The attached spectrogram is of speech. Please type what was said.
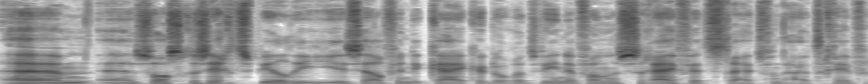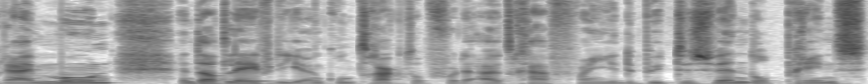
Ehm, eh, zoals gezegd speelde je jezelf in de kijker door het winnen van een schrijfwedstrijd van de uitgeverij Moon. En dat leverde je een contract op voor de uitgave van je debuut De Zwendelprins.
